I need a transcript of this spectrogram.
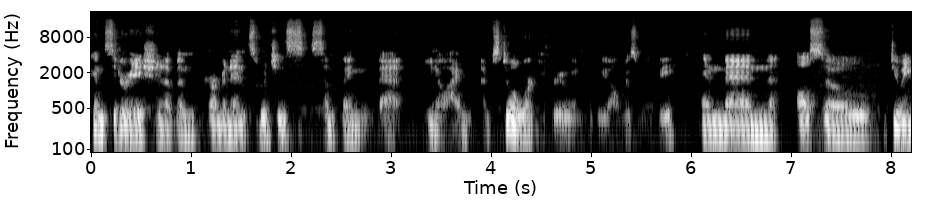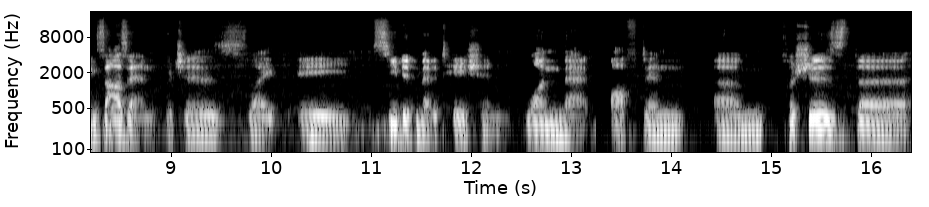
consideration of impermanence, which is something that, you know, I'm, I'm still working through and we always will be. And then also doing Zazen, which is like a seated meditation, one that often um, pushes the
